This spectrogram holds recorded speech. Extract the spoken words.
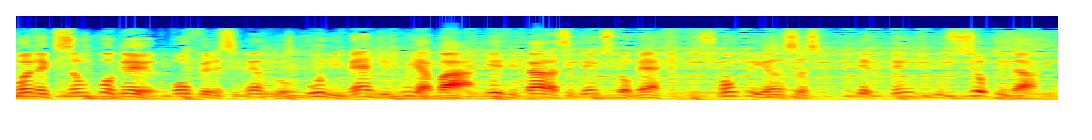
Conexão Poder. Oferecimento Unimed Cuiabá. Evitar acidentes domésticos com crianças depende do seu cuidado.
